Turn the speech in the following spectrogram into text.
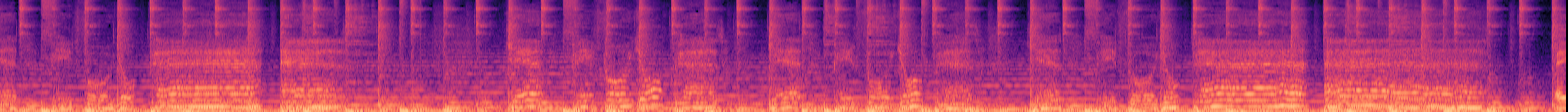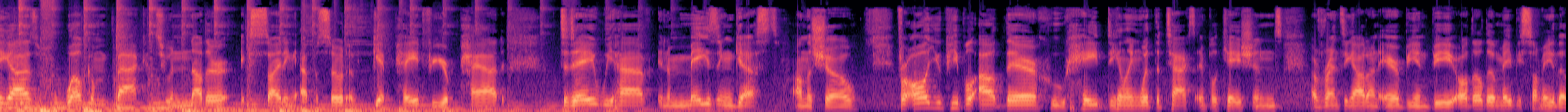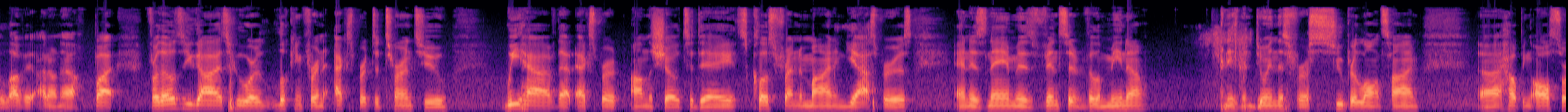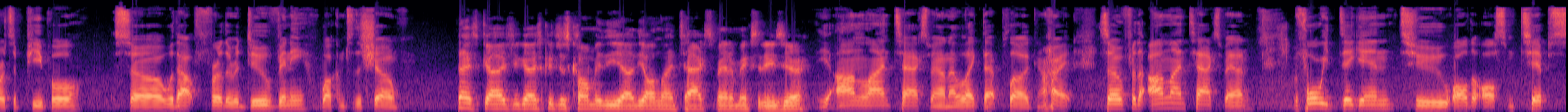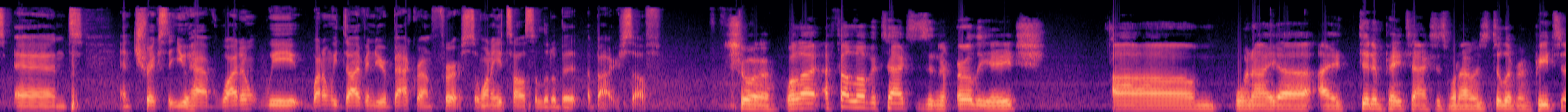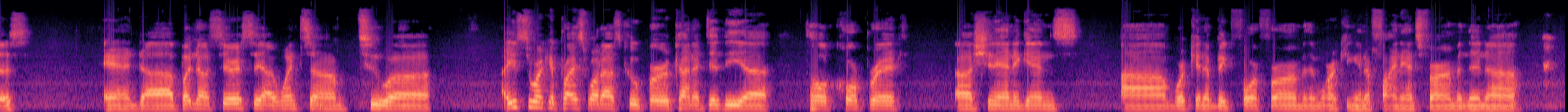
Get paid for your. Get paid for your. Get paid for your. Get paid for your. Hey guys, welcome back to another exciting episode of Get Paid for Your Pad. Today we have an amazing guest on the show. For all you people out there who hate dealing with the tax implications of renting out on Airbnb, although there may be some of you that love it, I don't know. But for those of you guys who are looking for an expert to turn to, we have that expert on the show today. It's a close friend of mine and Jasper's, and his name is Vincent Villamena. And he's been doing this for a super long time, uh, helping all sorts of people. So without further ado, Vinny, welcome to the show. Thanks, guys. You guys could just call me the uh, the online tax man. It makes it easier. The online tax man. I like that plug. All right. So for the online tax man, before we dig into all the awesome tips and and tricks that you have, why don't we why don't we dive into your background first? So why don't you tell us a little bit about yourself? Sure. Well, I, I fell in love with taxes at an early age. Um, when I uh, I didn't pay taxes when I was delivering pizzas, and uh, but no, seriously, I went um, to. Uh, I used to work at PricewaterhouseCooper. Kind of did the uh, the whole corporate uh, shenanigans. Um, working in a big four firm, and then working in a finance firm, and then uh,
